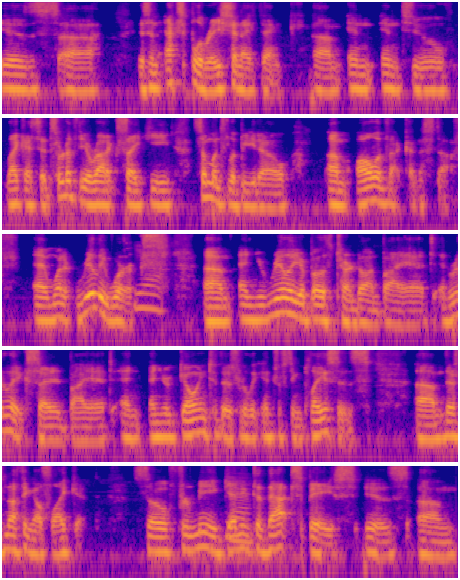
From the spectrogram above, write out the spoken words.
is uh, is an exploration, I think, um, in into like I said, sort of the erotic psyche, someone's libido, um, all of that kind of stuff. And when it really works, yeah. um, and you really are both turned on by it and really excited by it, and and you're going to those really interesting places, um, there's nothing else like it. So for me, getting yeah. to that space is um,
